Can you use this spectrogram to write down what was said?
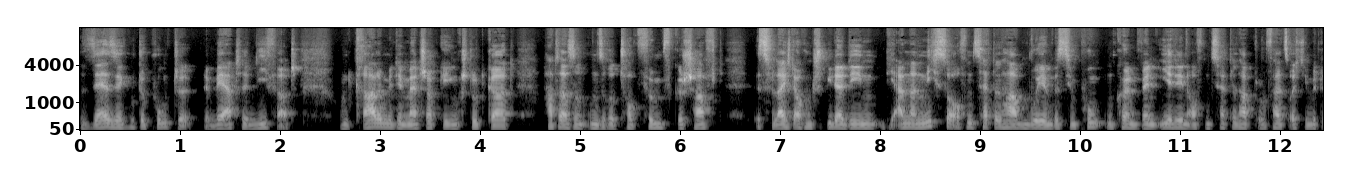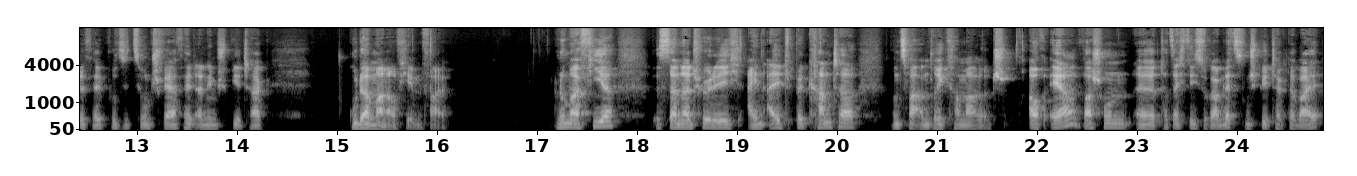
sehr, sehr gute Punkte, Werte liefert. Und gerade mit dem Matchup gegen Stuttgart hat er es in unsere Top 5 geschafft. Ist vielleicht auch ein Spieler, den die anderen nicht so auf dem Zettel haben, wo ihr ein bisschen punkten könnt, wenn ihr den auf dem Zettel habt und falls euch die Mittelfeldposition schwerfällt an dem Spieltag. Guter Mann auf jeden Fall. Nummer vier ist dann natürlich ein altbekannter, und zwar André Kramaric. Auch er war schon äh, tatsächlich sogar am letzten Spieltag dabei,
